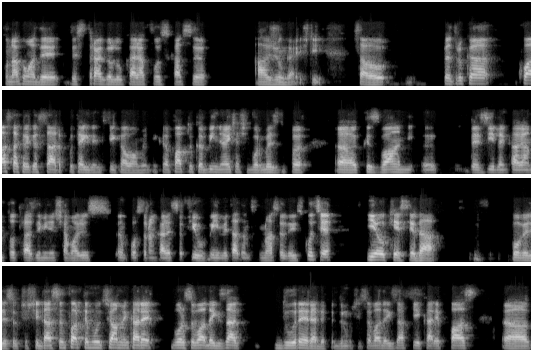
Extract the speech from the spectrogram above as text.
până acum de, de struggle care a fost ca să ajungă aici, știi? Sau pentru că cu asta cred că s-ar putea identifica oamenii. Că faptul că vin aici și vorbesc după uh, câțiva ani uh, de zile în care am tot tras de mine și am ajuns în postura în care să fiu invitat într-un astfel de discuție, e o chestie, da, poveste de succes. Și da, sunt foarte mulți oameni care vor să vadă exact durerea de pe drum și să vadă exact fiecare pas Uh,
